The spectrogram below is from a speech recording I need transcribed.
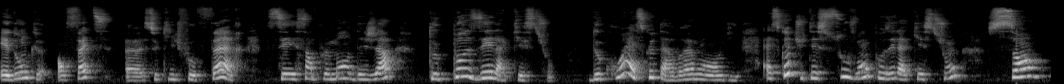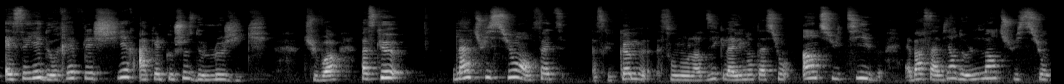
Et donc, en fait, euh, ce qu'il faut faire, c'est simplement déjà te poser la question. De quoi est-ce que tu as vraiment envie? Est-ce que tu t'es souvent posé la question sans essayer de réfléchir à quelque chose de logique? Tu vois? Parce que l'intuition, en fait, parce que comme son nom l'indique, l'alimentation intuitive, eh ben ça vient de l'intuition.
